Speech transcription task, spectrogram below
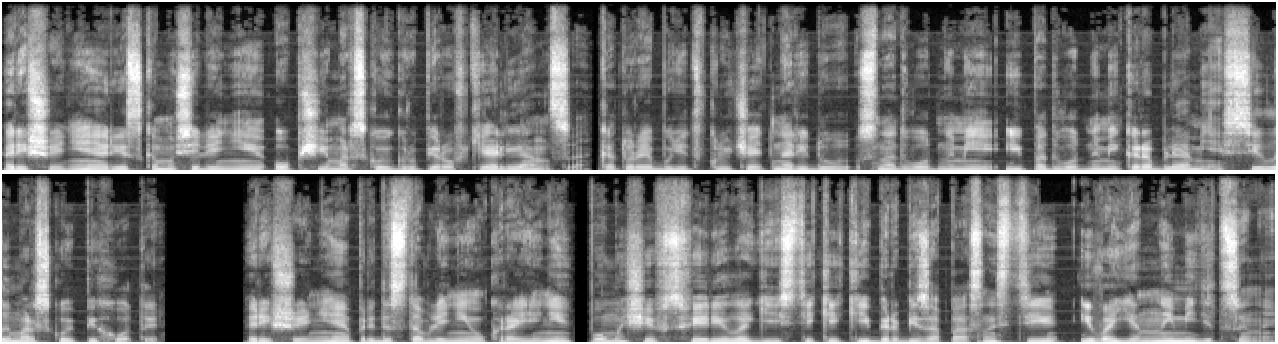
Решение о резком усилении общей морской группировки Альянса, которая будет включать наряду с надводными и подводными кораблями силы морской пехоты. Решение о предоставлении Украине помощи в сфере логистики, кибербезопасности и военной медицины.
